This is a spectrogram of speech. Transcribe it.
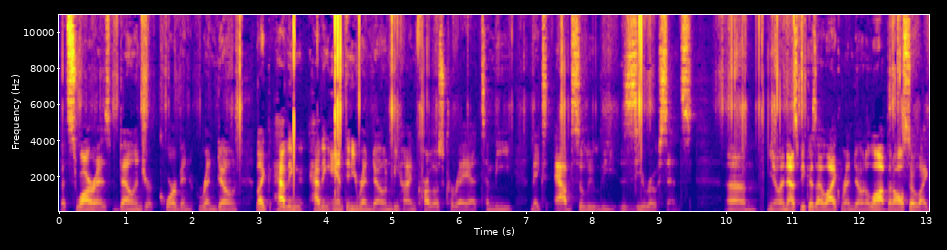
but Suarez, Bellinger, Corbin, Rendon. Like having having Anthony Rendon behind Carlos Correa to me makes absolutely zero sense. Um, you know, and that's because I like Rendon a lot, but also like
